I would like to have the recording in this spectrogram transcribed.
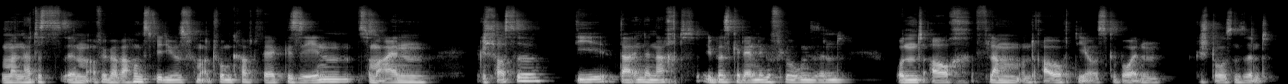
Man hat es ähm, auf Überwachungsvideos vom Atomkraftwerk gesehen. Zum einen Geschosse, die da in der Nacht übers Gelände geflogen sind und auch Flammen und Rauch, die aus Gebäuden gestoßen sind.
